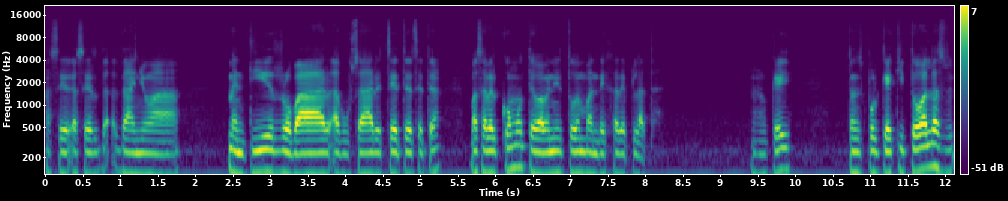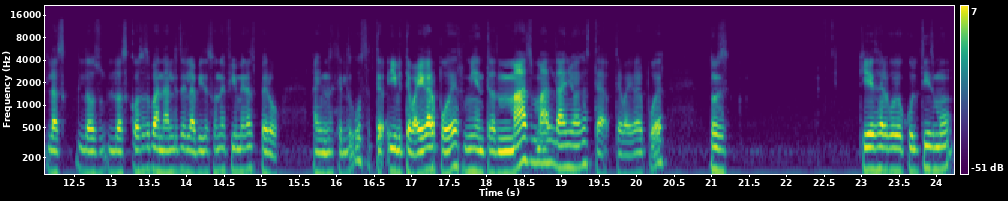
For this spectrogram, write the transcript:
Hacer, hacer daño a mentir, robar, abusar, etcétera, etcétera. Vas a ver cómo te va a venir todo en bandeja de plata. ¿Ok? Entonces, porque aquí todas las, las, las cosas banales de la vida son efímeras, pero hay unas que les gusta y te va a llegar poder. Mientras más mal daño hagas, te, te va a llegar poder. Entonces, ¿quieres algo de ocultismo?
